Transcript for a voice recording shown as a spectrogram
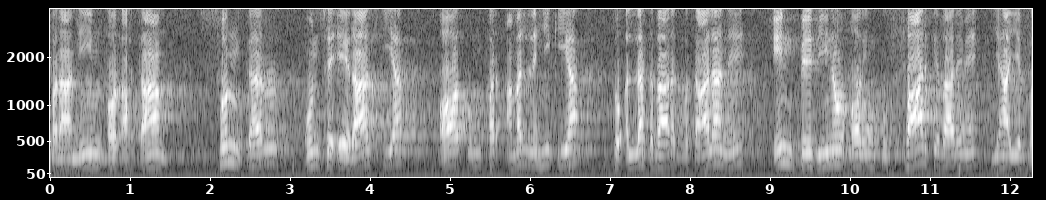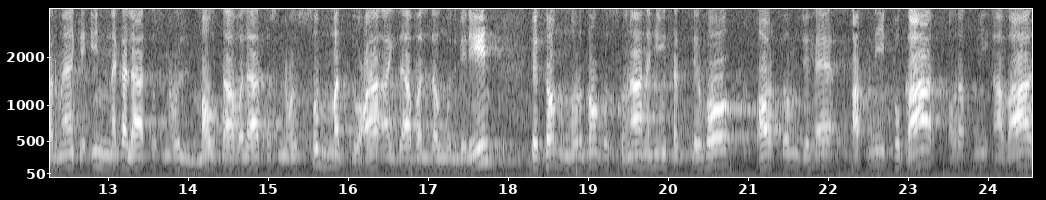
فرامین اور احکام سن کر ان سے اعراض کیا۔ اور ان پر عمل نہیں کیا تو اللہ تبارک و تعالیٰ نے ان بے دینوں اور ان کفار کے بارے میں یہاں یہ فرمایا کہ ان نقلا تسم الموتا ولا تسم السمت دعا اجزاب اللہ کہ تم مردوں کو سنا نہیں سکتے ہو اور تم جو ہے اپنی پکار اور اپنی آواز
